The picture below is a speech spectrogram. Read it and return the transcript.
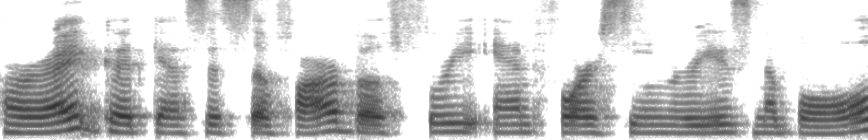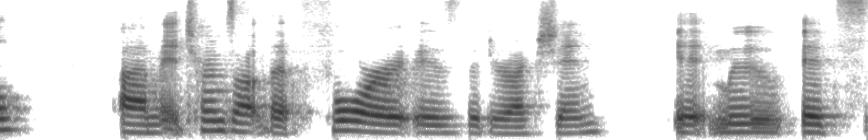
All right, good guesses so far. Both three and four seem reasonable. Um, it turns out that four is the direction. It move, it's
